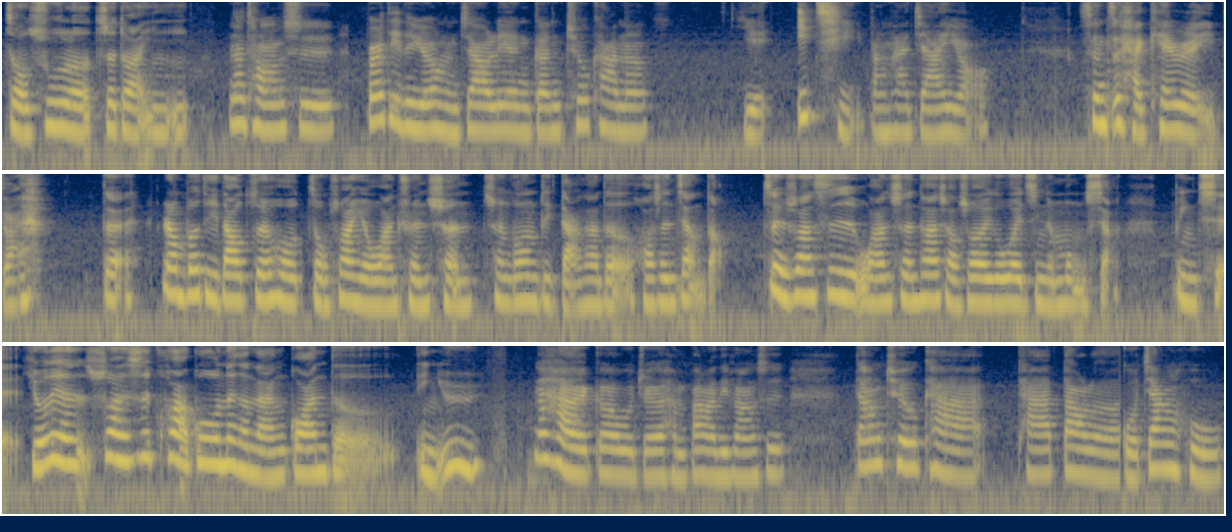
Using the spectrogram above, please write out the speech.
走出了这段阴影。那同时，Birdy 的游泳教练跟 Chuka 呢，也一起帮他加油，甚至还 carry 了一段。对，让 Bertie 到最后总算游完全程，成功抵达他的花生酱岛。这也算是完成他小时候一个未尽的梦想，并且有点算是跨过那个难关的隐喻。那还有一个我觉得很棒的地方是，当 Tuka 他到了果酱湖，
